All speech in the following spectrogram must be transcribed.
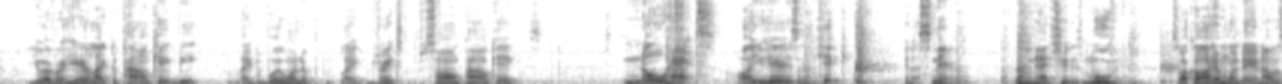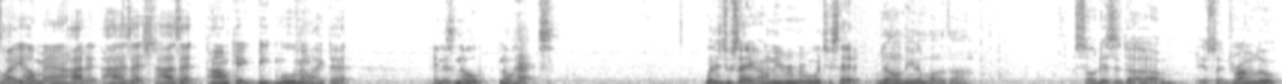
you ever hear like the pound cake beat, like the Boi-1da, like Drake's song Pound Cake? No hats. All you hear is a kick and a snare, and that shit is moving. So I called him one day and I was like, yo man, how did how is that how is that pound cake beat moving like that? And there's no no hats. What did you say? I don't even remember what you said. You don't need them all the time. So this is the um, it's a drum loop.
